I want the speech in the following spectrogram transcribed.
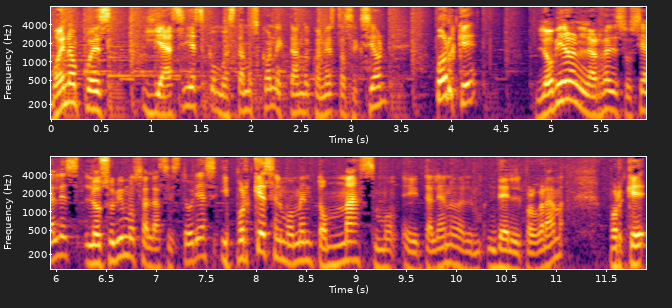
Bueno, pues, y así es como estamos conectando con esta sección, porque lo vieron en las redes sociales, lo subimos a las historias, y ¿por qué es el momento más mo- eh, italiano del, programa? Porque,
